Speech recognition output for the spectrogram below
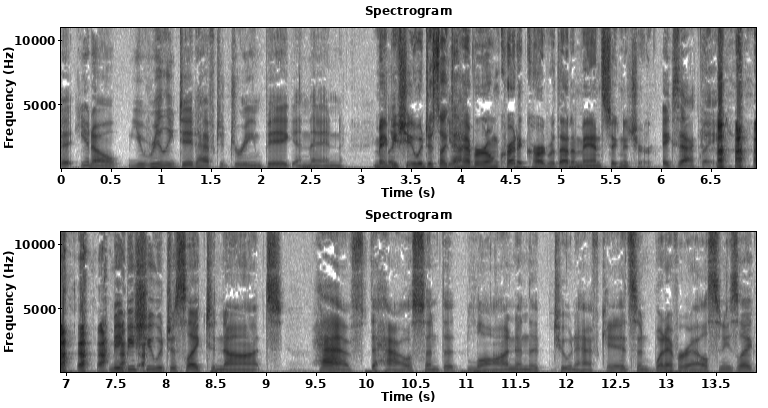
uh, you know, you really did have to dream big and then. Maybe like, she would just like yeah. to have her own credit card without a man's signature. Exactly. Maybe she would just like to not have the house and the lawn and the two and a half kids and whatever else. And he's like,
